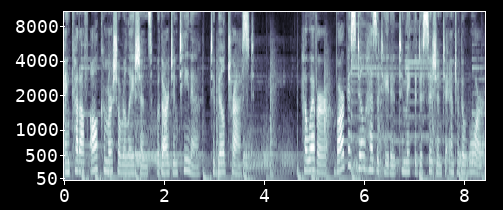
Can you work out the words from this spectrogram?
and cut off all commercial relations with Argentina to build trust. However, Vargas still hesitated to make the decision to enter the war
